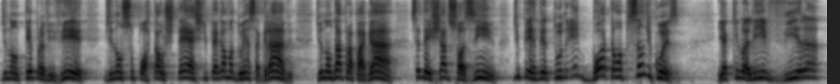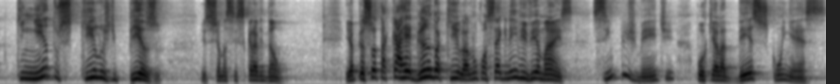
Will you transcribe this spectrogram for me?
de não ter para viver, de não suportar os testes, de pegar uma doença grave, de não dar para pagar, ser deixado sozinho, de perder tudo. E bota uma opção de coisa. E aquilo ali vira 500 quilos de peso. Isso chama-se escravidão. E a pessoa está carregando aquilo, ela não consegue nem viver mais, simplesmente porque ela desconhece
